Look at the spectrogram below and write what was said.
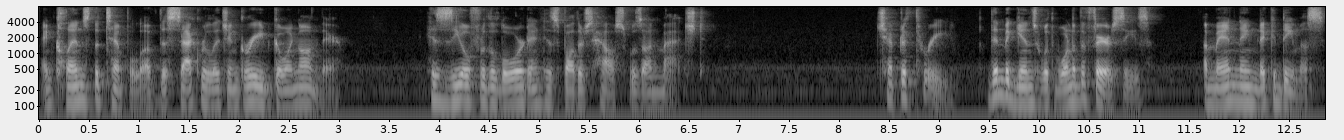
and cleansed the temple of the sacrilege and greed going on there. His zeal for the Lord and his Father's house was unmatched. Chapter 3 then begins with one of the Pharisees, a man named Nicodemus,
